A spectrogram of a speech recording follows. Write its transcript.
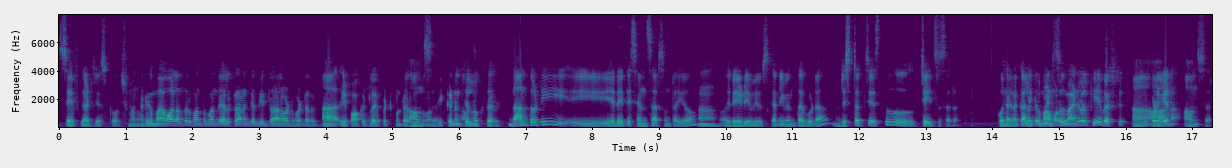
సేఫ్ గార్డ్ చేసుకోవచ్చు మనం. అంటే మా వాళ్ళందరూ కొంతమంది ఎలక్ట్రానిక్గా దీంట్లో అలవాటు పడ్డారు. ఆ, ఈ పాకెట్లో పెట్టుకుంటారు ఇక్కడ నుంచి నొక్కుతారు. దాంతో ఏదైతే సెన్సార్స్ ఉంటాయో. రేడియో వేవ్స్ కానీ ఇవంతా కూడా డిస్టర్బ్ చేస్తూ చేయొచ్చు సార్. కొన్ని రకాల ఎక్విప్మెంట్స్ మాన్యువల్కి బెస్ట్? ఎప్పటికైనా. అవును సార్.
